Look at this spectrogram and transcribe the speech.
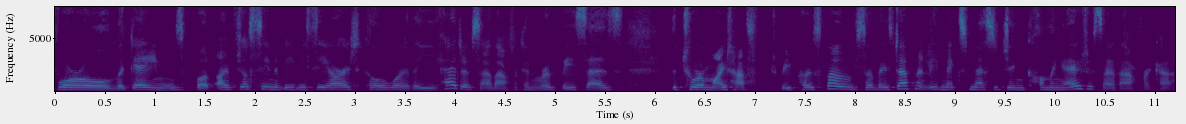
for all the games. But I've just seen a BBC article where the head of South African Rugby says the tour might have to be postponed. So there's definitely mixed messaging coming out of South Africa.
